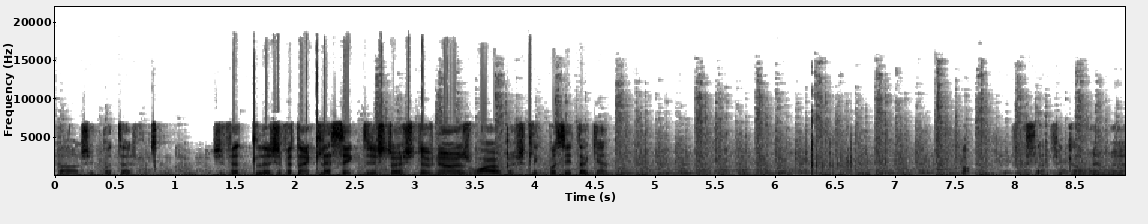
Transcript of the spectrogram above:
Bon, j'ai pas. J'ai fait, là, j'ai fait un classique. Je suis je suis devenu un joueur. Je clique pas ces tokens. Ça fait quand même. euh,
